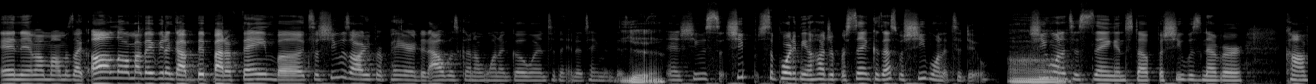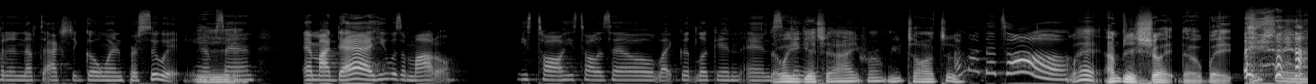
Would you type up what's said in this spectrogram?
And then my mom was like, "Oh Lord, my baby done got bit by the fame bug." So she was already prepared that I was gonna want to go into the entertainment business. Yeah. And she was she supported me hundred percent because that's what she wanted to do. She Uh. wanted to sing and stuff, but she was never confident enough to actually go and pursue it. You know what I'm saying? And my dad, he was a model. He's tall. He's tall as hell, like good looking and That where you get your height from? You tall too. I'm not that tall. What? I'm just short though, but you saying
